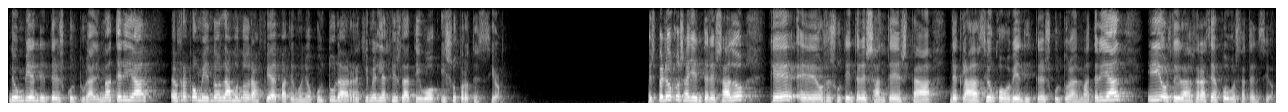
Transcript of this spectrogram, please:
de un bien de interés cultural y material, os recomiendo la monografía del patrimonio cultural, régimen legislativo y su protección. Espero que os haya interesado, que eh, os resulte interesante esta declaración como bien de interés cultural y material y os doy las gracias por vuestra atención.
